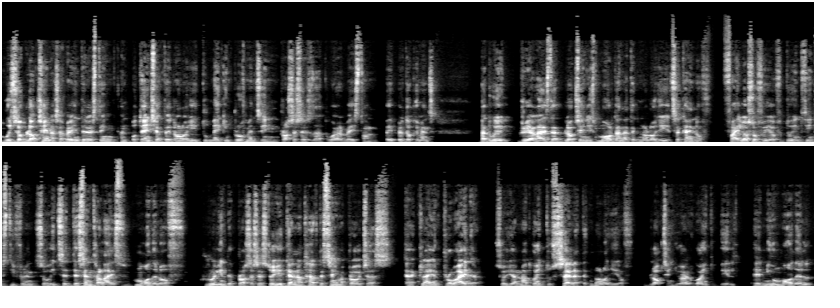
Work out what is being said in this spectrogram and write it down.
We saw blockchain as a very interesting and potential technology to make improvements in processes that were based on paper documents. But we realized that blockchain is more than a technology, it's a kind of philosophy of doing things different. So it's a decentralized model of ruling the processes. So you cannot have the same approach as a client provider so you're not going to sell a technology of blockchain. You are going to build a new model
